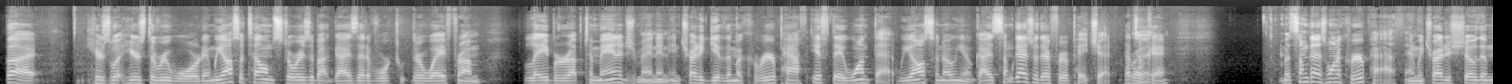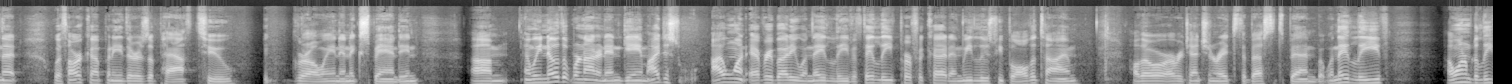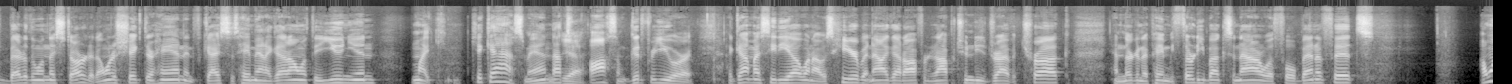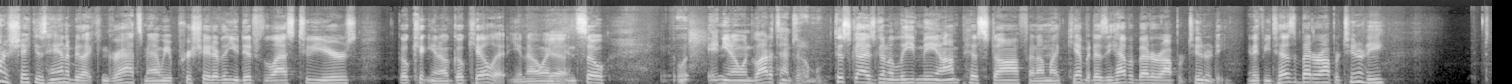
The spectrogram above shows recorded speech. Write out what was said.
But here's what here's the reward. And we also tell them stories about guys that have worked their way from labor up to management and, and try to give them a career path if they want that. We also know, you know, guys, some guys are there for a paycheck. That's Right. okay. But some guys want a career path, and we try to show them that with our company, there is a path to growing and expanding. Um, and we know that we're not an end game. I just I want everybody when they leave, if they leave Perfect Cut, and we lose people all the time, although our retention rate's the best it's been, but when they leave, I want them to leave better than when they started. I want to shake their hand, and if a guy says, "Hey, man, I got on with the union," I'm like, "Kick ass, man! That's Yeah. awesome. Good for you." Or I got my CDL when I was here, but now I got offered an opportunity to drive a truck, and they're going to pay me thirty bucks an hour with full benefits. I want to shake his hand and be like, "Congrats, man! We appreciate everything you did for the last two years. Go kick, you know, go kill it, you know." And, Yeah. and so, and you know, and a lot of times, "Oh, this guy's going to leave me, and I'm pissed off, and I'm like, "Yeah, but does he have a better opportunity? And if he has a better opportunity,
